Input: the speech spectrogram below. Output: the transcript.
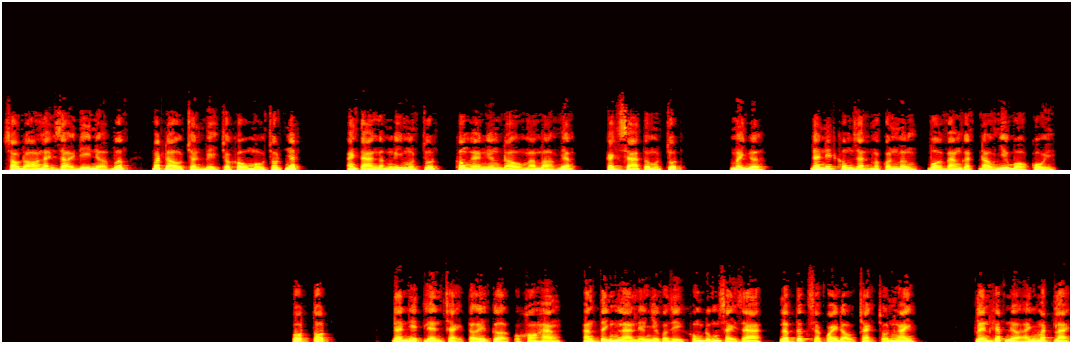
sau đó lại rời đi nửa bước, bắt đầu chuẩn bị cho khâu mấu chốt nhất. Anh ta ngẫm nghĩ một chút, không hề nghiêng đầu mà mở miệng, cách xa tôi một chút. Mình ư? Dennis không giận mà còn mừng, vội vàng gật đầu như bổ củi. Tốt tốt. Dennis liền chạy tới cửa của kho hàng. Hắn tính là nếu như có gì không đúng xảy ra, lập tức sẽ quay đầu chạy trốn ngay. Lên khép nửa ánh mắt lại,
